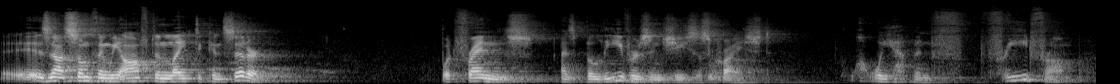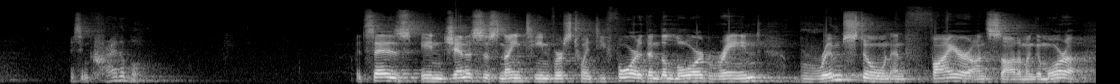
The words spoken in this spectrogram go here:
It is not something we often like to consider. But, friends, as believers in Jesus Christ, what we have been freed from is incredible. It says in Genesis 19, verse 24, Then the Lord rained brimstone and fire on Sodom and Gomorrah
